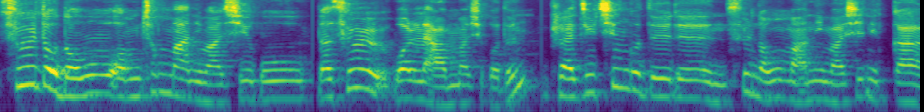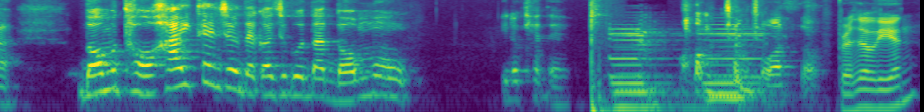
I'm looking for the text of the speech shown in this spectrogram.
술도 너무 엄청 많이 마시고 나 술 원래 안 마시거든. 브라질 친구들은 술 너무 많이 마시니까 너무 더 하이 텐션 돼가지고 나 너무 이렇게 돼. 엄청 좋았어. Brazilian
